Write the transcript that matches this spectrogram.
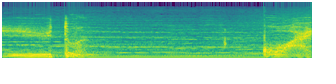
愚钝、怪。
